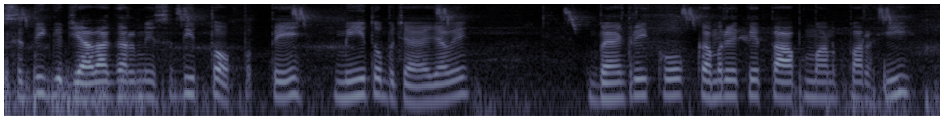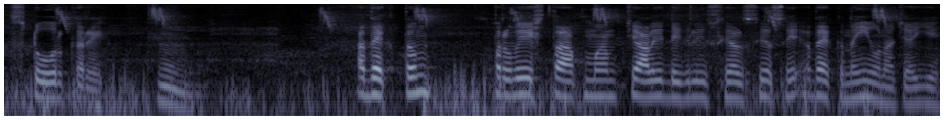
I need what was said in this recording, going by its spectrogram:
ਸਿੱਧੀ ਜ਼ਿਆਦਾ ਗਰਮੀ ਸਿੱਧੀ ਧੁੱਪ ਤੇ ਮੀਂਹ ਤੋਂ ਬਚਾਇਆ ਜਾਵੇ बैटरी को कमरे के तापमान पर ही स्टोर करें ਹੂੰ अधिकतम प्रवेश तापमान 40 डिग्री सेल्सियस से अधिक नहीं होना चाहिए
